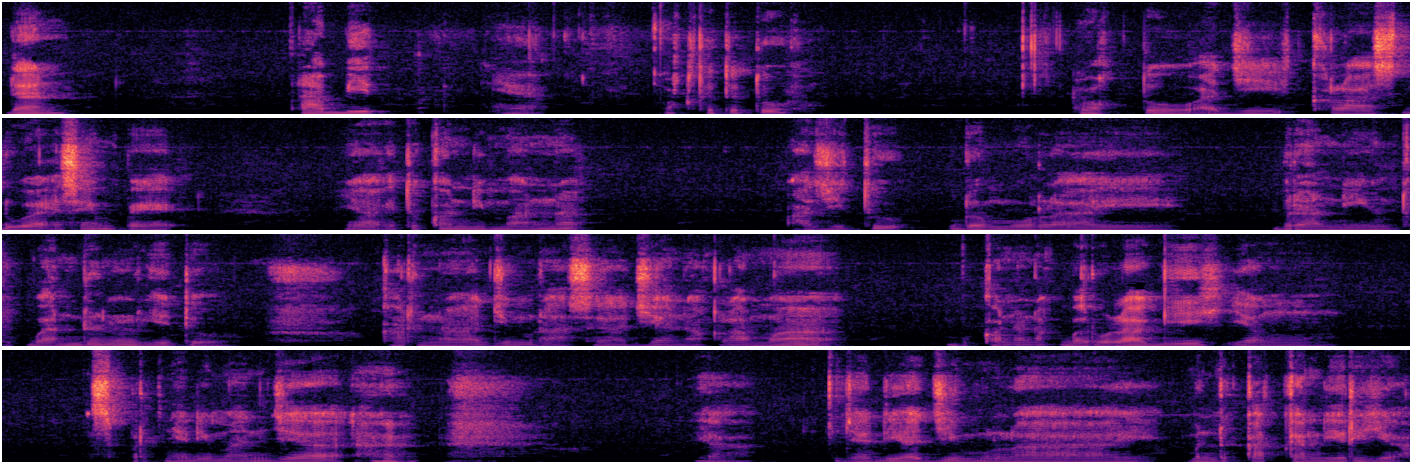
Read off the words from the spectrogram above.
dan Rabit. Ya waktu itu tuh waktu Aji kelas 2 SMP ya itu kan di mana Aji tuh udah mulai berani untuk bandel gitu. Karena Aji merasa Aji anak lama bukan anak baru lagi yang sepertinya dimanja. Ya jadi Aji mulai mendekatkan diri ya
